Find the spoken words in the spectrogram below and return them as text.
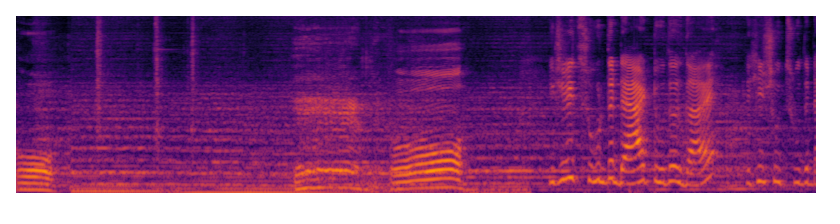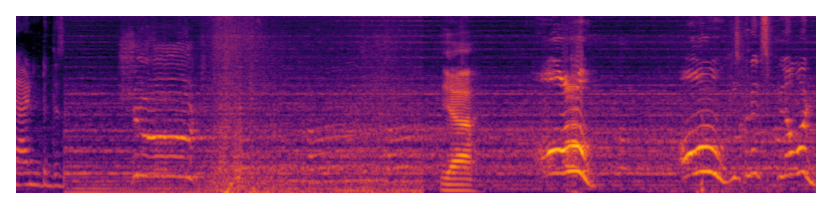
Oh. Oh. You should shoot the dad to the guy. You should shoot through the dad into this. Shoot! Yeah. Oh! Oh! He's gonna explode!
